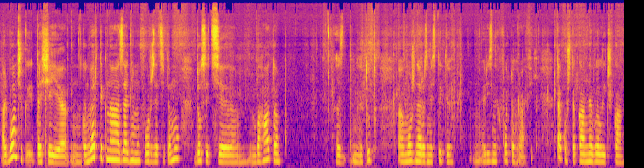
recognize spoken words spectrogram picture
альбомчик, та ще є конвертик на задньому форзаці, тому досить е, багато тут можна розмістити різних фотографій. Також така невеличка,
